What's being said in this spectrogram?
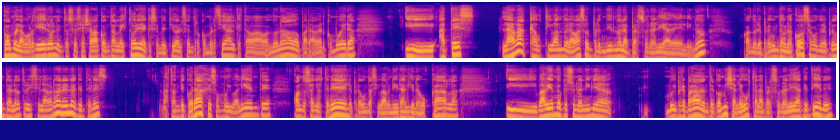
cómo la mordieron. Entonces ella va a contar la historia de que se metió al centro comercial, que estaba abandonado para ver cómo era. Y a Tess la va cautivando, la va sorprendiendo la personalidad de Eli, ¿no? Cuando le pregunta una cosa, cuando le pregunta al otro, dice, la verdad, nena, que tenés bastante coraje, sos muy valiente. ¿Cuántos años tenés? Le pregunta si va a venir alguien a buscarla. Y va viendo que es una niña muy preparada, entre comillas, le gusta la personalidad que tiene.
